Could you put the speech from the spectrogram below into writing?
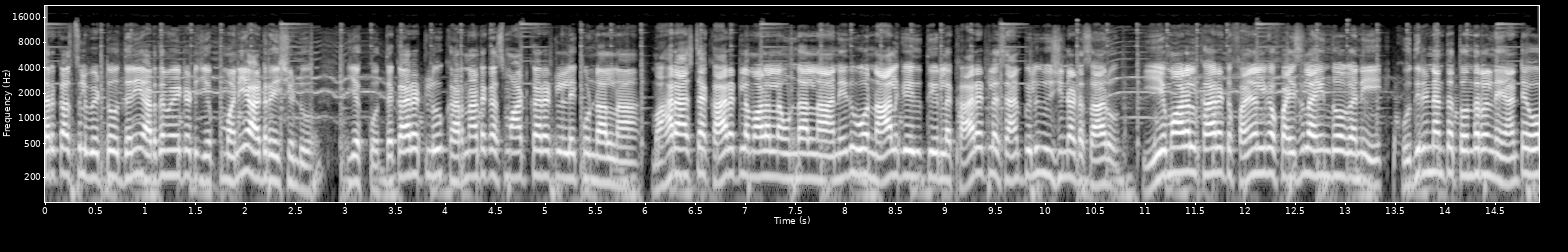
దరఖాస్తులు పెట్టవద్దని అర్థమయ్యేటట్టు చెప్పమని ఆర్డర్ వేసిండు ఇక కొత్త కారెట్లు కర్ణాటక స్మార్ట్ క్యారెట్ల లెక్క ఉండాలనా మహారాష్ట్ర కారెట్ల మోడల్లా ఉండాలనా అనేది ఓ నాలుగైదు తీర్ల కారెట్ల శాంపిల్ చూసిండట సారు. ఏ మోడల్ కారెట్ ఫైనల్గా పైసలు అయిందో గాని కుదిరినంత తొందరలోనే అంటే ఓ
